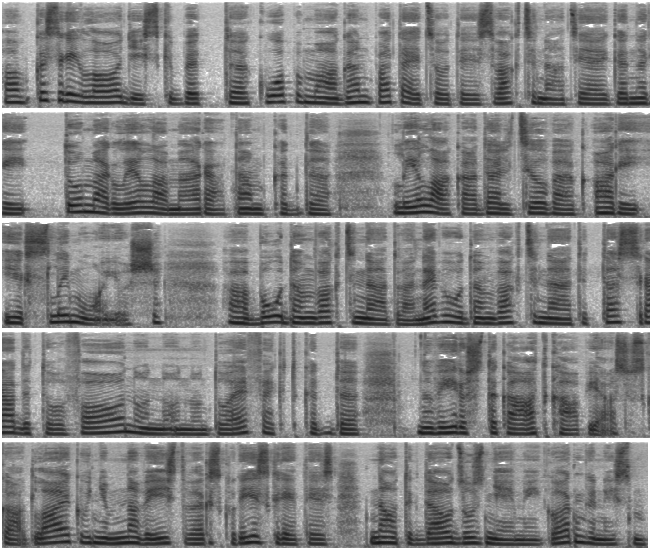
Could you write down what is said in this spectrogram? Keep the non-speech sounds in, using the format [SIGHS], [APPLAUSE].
Kas arī loģiski, bet kopumā gan pateicoties vakcinācijai, gan arī tomēr lielā mērā tam, ka uh, lielākā daļa cilvēku arī ir slimojuši, uh, būdam vakcinēti vai nebūdam vakcinēti, tas rada to fonu un, un, un to efektu, kad uh, nu, vīrus atkāpjas uz kādu laiku, viņam nav īsti vairs kur ieskrieties, nav tik daudz uzņēmīgu organismu,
